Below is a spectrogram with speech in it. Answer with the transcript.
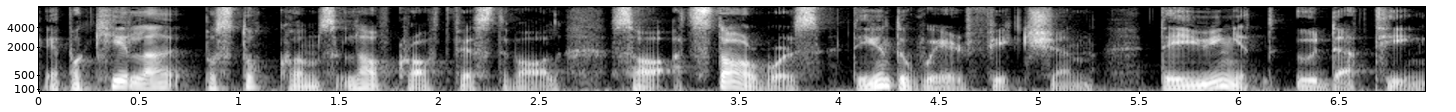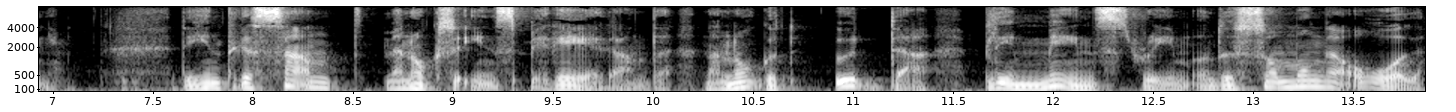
Ett par killar på Stockholms Lovecraft-festival sa att Star Wars, det är ju inte weird fiction, det är ju inget udda ting. Det är intressant men också inspirerande när något udda blir mainstream under så många år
